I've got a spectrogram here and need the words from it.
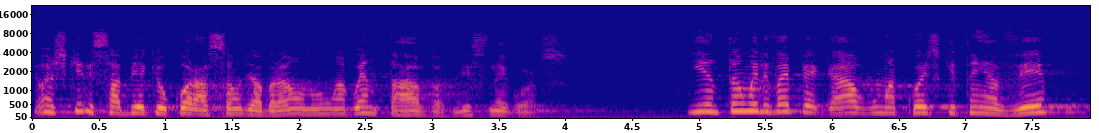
Eu acho que ele sabia que o coração de Abraão não aguentava esse negócio. E então ele vai pegar alguma coisa que tem a ver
